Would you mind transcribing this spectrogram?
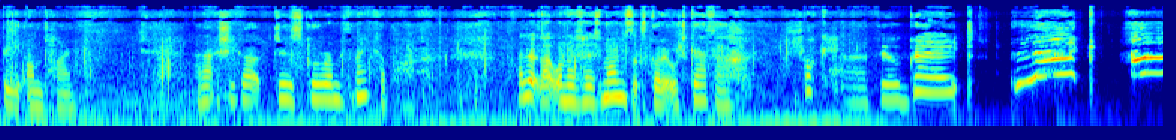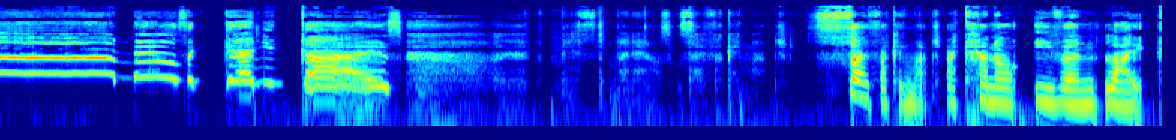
be on time and actually got to do the school run with makeup on. I look like one of those mums that's got it all together. Shocking. I feel great. Look! Ah, nails again, you guys. Missed my nails so fucking much. So fucking much. I cannot even like.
